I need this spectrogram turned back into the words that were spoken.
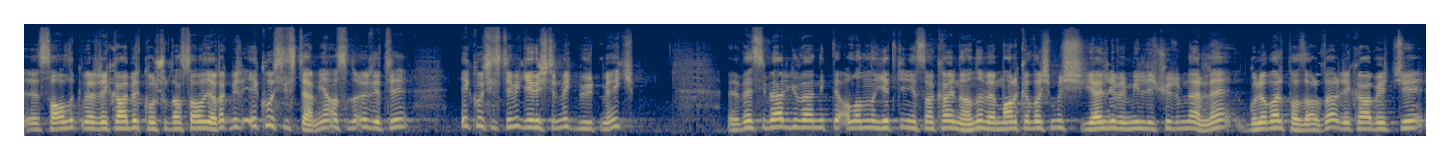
e, sağlık ve rekabet koşullarını sağlayarak bir ekosistem, yani aslında özeti ekosistemi geliştirmek, büyütmek e, ve siber güvenlikte alanına yetkin insan kaynağını ve markalaşmış yerli ve milli çözümlerle global pazarda rekabetçi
